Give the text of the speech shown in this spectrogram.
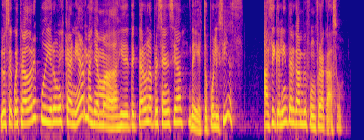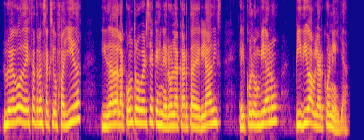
Los secuestradores pudieron escanear las llamadas y detectaron la presencia de estos policías. Así que el intercambio fue un fracaso. Luego de esta transacción fallida y dada la controversia que generó la carta de Gladys, el colombiano pidió hablar con ella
